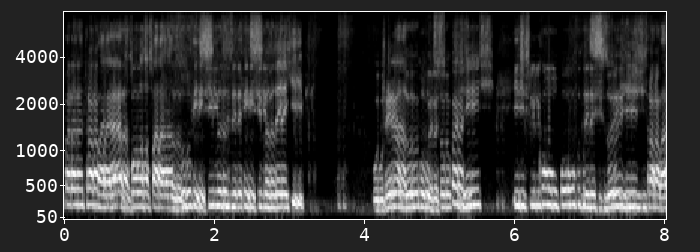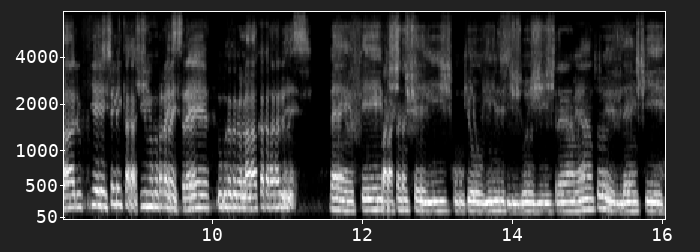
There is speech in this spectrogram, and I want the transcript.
para trabalhar as bolas paradas ofensivas e defensivas da equipe. O treinador conversou com a gente e explicou um pouco desses dois dias de trabalho e a expectativa para a estreia do Campeonato Catarinense. Bem, eu fiquei bastante feliz com o que eu vi nesses dois dias de treinamento. É evidente que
